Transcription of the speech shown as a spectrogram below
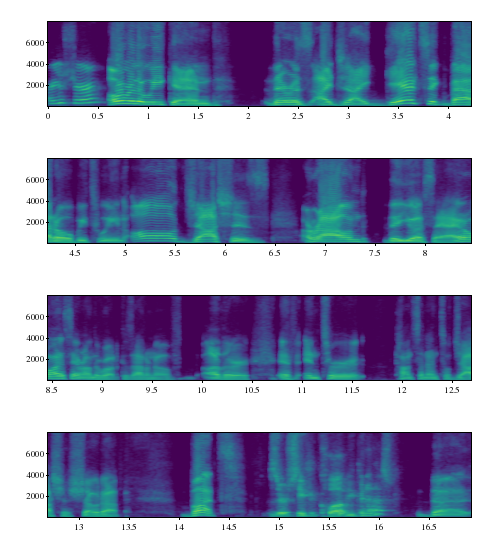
Are you sure? Over the weekend, there was a gigantic battle between all Joshes around the USA. I don't want to say around the world because I don't know if other if intercontinental Joshes showed up. But Is there a secret club you can ask? the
